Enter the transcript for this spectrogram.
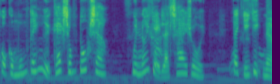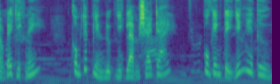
Cô không muốn thấy người khác sống tốt sao? Quỳnh nói vậy là sai rồi. Ta chỉ việc nào ra việc nấy, Không chấp nhận được việc làm sai trái. Cô ghen tị với Nghe Thường.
